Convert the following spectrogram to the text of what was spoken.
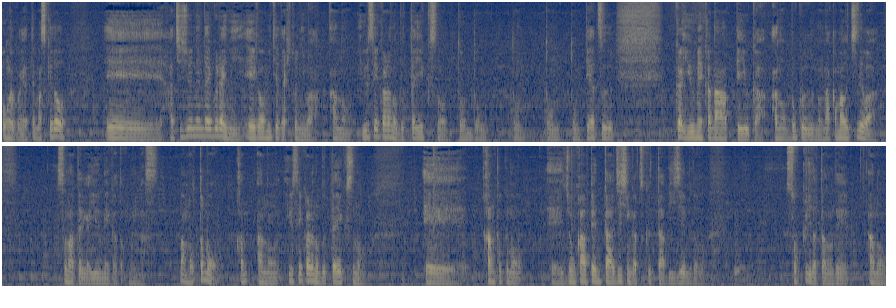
音楽をやってますけどえー、80年代ぐらいに映画を見てた人にはあの優勢からの物体 X のドンドンドンドンドンってやつが有名かなっていうかあの僕の仲間内ではその辺りが有名かと思います。まあ、最もかあの優勢からの物体 X の、えー、監督の、えー、ジョン・カーペンター自身が作った BGM とそっくりだったのであの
